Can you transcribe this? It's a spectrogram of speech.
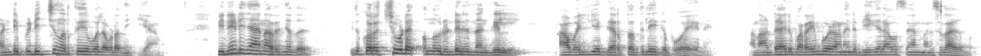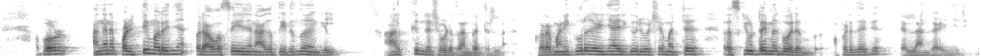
വണ്ടി പിടിച്ചു നിർത്തിയതുപോലെ അവിടെ നിൽക്കുകയാണ്. പിന്നീട് ഞാൻ അറിഞ്ഞത് ഇത് കുറച്ചുകൂടെ ഒന്ന് ഉരുണ്ടിരുന്നെങ്കിൽ ആ വലിയ ഗർത്തത്തിലേക്ക് പോയേനെ. ആ നാട്ടുകാർ പറയുമ്പോഴാണ് എന്റെ ഭീകരാവസ്ഥ ഞാൻ മനസ്സിലാകുന്നത്. അപ്പോൾ അങ്ങനെ പൾട്ടിമറിഞ്ഞ ഒരവസ്ഥയിൽ ഞാൻ അകത്തിരുന്നുവെങ്കിൽ ആർക്കും രക്ഷപ്പെടുത്താൻ പറ്റില്ല. കുറേ മണിക്കൂർ കഴിഞ്ഞായിരിക്കും ഒരു പക്ഷേ മറ്റ് റെസ്ക്യൂ ടൈമൊക്കെ വരുമ്പോൾ. അപ്പോഴത്തേക്ക് എല്ലാം കഴിഞ്ഞിരിക്കും.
